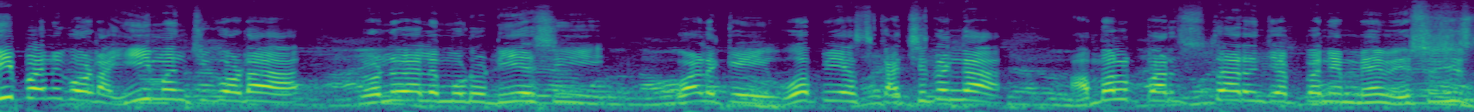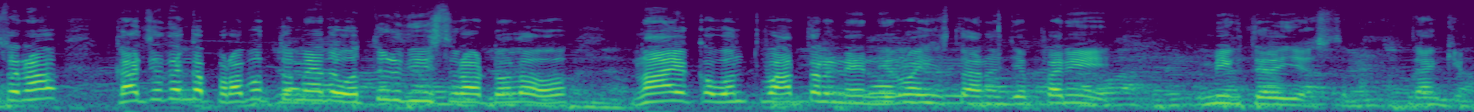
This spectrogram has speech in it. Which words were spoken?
ఈ పని కూడా ఈ మంచి కూడా రెండు వేల మూడు డిఎస్సి వాళ్ళకి ఓపీఎస్ ఖచ్చితంగా అమలు పరుస్తారని చెప్పని మేము విశ్వసిస్తున్నాం. ఖచ్చితంగా ప్రభుత్వం మీద ఒత్తిడి తీసుకురావడంలో నా యొక్క వంతు పాత్ర నేను నిర్వహిస్తానని చెప్పని మీకు తెలియజేస్తున్నాను. థ్యాంక్ యూ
